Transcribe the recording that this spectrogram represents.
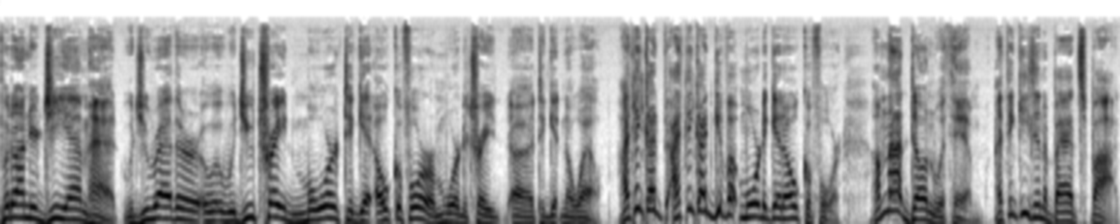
Put on your GM hat. Would you rather? Would you trade more to get Okafor or more to trade uh, to get Noel? I think I'd. I think I'd give up more to get Okafor. I'm not done with him. I think he's in a bad spot.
